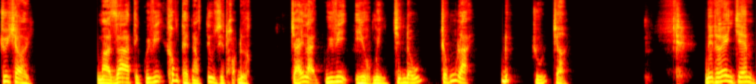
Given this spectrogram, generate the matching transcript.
Chúa Trời mà ra thì quý vị không thể nào tiêu diệt họ được. Trái lại quý vị hiểu mình chiến đấu chống lại Đức Chúa Trời. Nên hỡi anh chị em,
